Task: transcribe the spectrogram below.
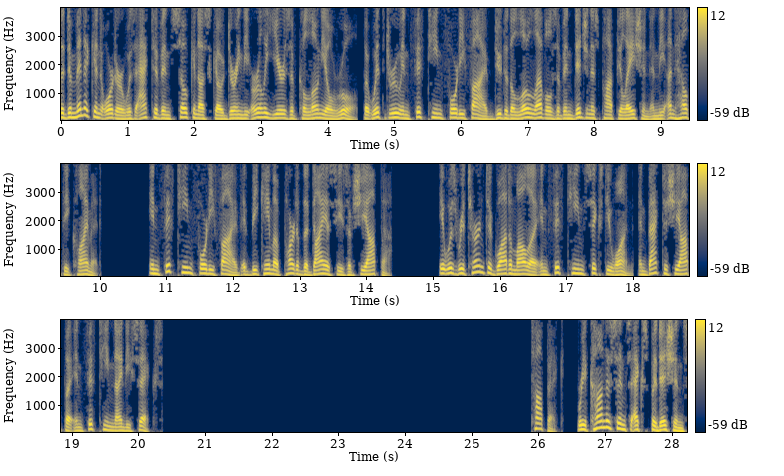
The Dominican order was active in Soconusco during the early years of colonial rule, but withdrew in 1545 due to the low levels of indigenous population and the unhealthy climate. In 1545 it became a part of the Diocese of Chiapa. It was returned to Guatemala in 1561, and back to Chiapa in 1596. Reconnaissance expeditions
